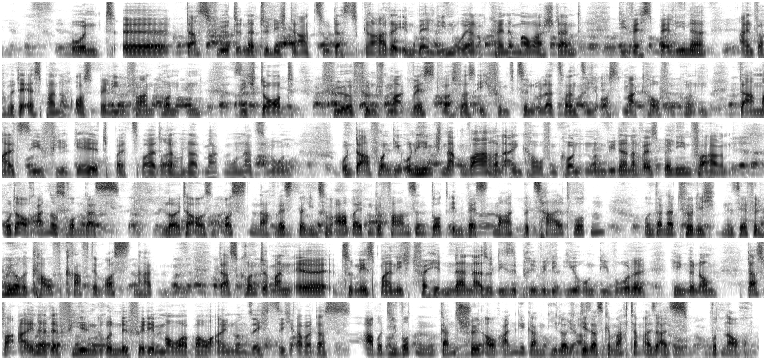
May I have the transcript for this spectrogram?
Und äh, das führte natürlich dazu, dass gerade in Berlin, wo ja noch keine Mauer stand, die Westberliner einfach mit der S-Bahn nach Ostberlin fahren konnten, sich dort für 5 Mark West, was weiß ich, 15 oder 20 Ostmark kaufen konnten. Damals sehr viel Geld, bei 200, 300 Mark Monatslohn. Und davon die ohnehin knappen Waren einkaufen konnten und wieder nach Westberlin fahren. Oder auch andersrum, dass Leute aus dem Osten nach Westberlin West-Berlin zum Arbeiten gefahren sind, dort in Westmark bezahlt wurden und dann natürlich eine sehr viel höhere Kaufkraft im Osten hatten. Das konnte man äh, zunächst mal nicht verhindern. Also diese Privilegierung, die wurde hingenommen. Das war einer der vielen Gründe für den Mauerbau 61, aber das... Aber die wurden ganz schön auch angegangen, die Leute, ja. die das gemacht haben. Also als wurden auch,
